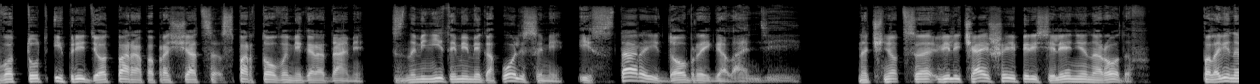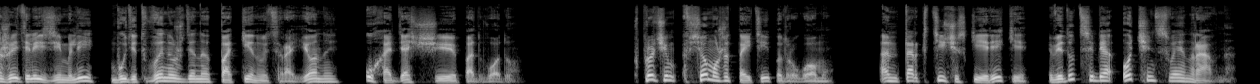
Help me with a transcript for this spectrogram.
Вот тут и придет пора попрощаться с портовыми городами, знаменитыми мегаполисами из старой доброй Голландии. Начнется величайшее переселение народов. Половина жителей Земли будет вынуждена покинуть районы, уходящие под воду. Впрочем, все может пойти по-другому. Антарктические реки ведут себя очень своенравно.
